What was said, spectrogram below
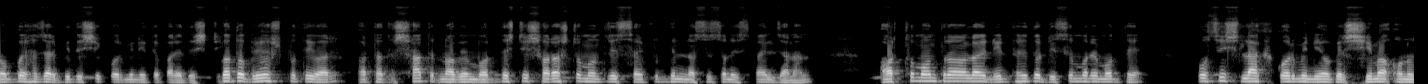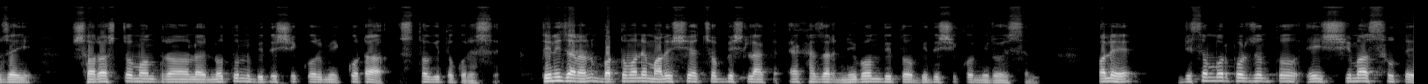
নব্বই হাজার বিদেশি কর্মী নিতে পারে দেশটি। গত বৃহস্পতিবার, অর্থাৎ সাত নভেম্বর, দেশটির স্বরাষ্ট্রমন্ত্রী সাইফুদ্দিন নাসিসন ইসমাইল জানান, অর্থ মন্ত্রণালয় নির্ধারিত ডিসেম্বরের মধ্যে পঁচিশ লাখ কর্মী নিয়োগের সীমা অনুযায়ী স্বরাষ্ট্র মন্ত্রণালয় নতুন বিদেশি কর্মী কোটা স্থগিত করেছে। তিনি জানান, বর্তমানে মালয়েশিয়ায় চব্বিশ লাখ এক হাজার নিবন্ধিত বিদেশি কর্মী রয়েছেন। ফলে ডিসেম্বর পর্যন্ত এই সীমা ছুতে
